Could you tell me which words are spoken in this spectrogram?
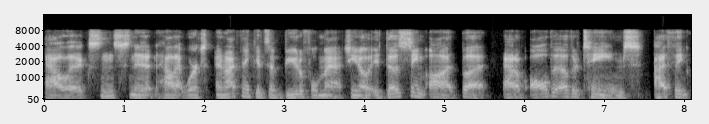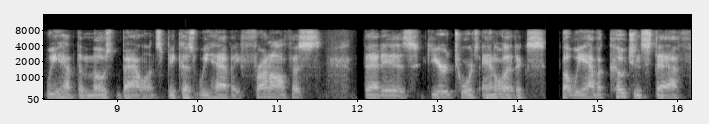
Alex and Snit and how that works. And I think it's a beautiful match. You know, it does seem odd, but out of all the other teams, I think we have the most balance because we have a front office that is geared towards analytics, but we have a coaching staff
